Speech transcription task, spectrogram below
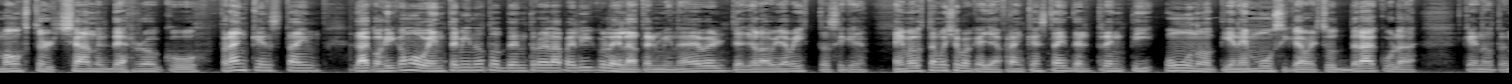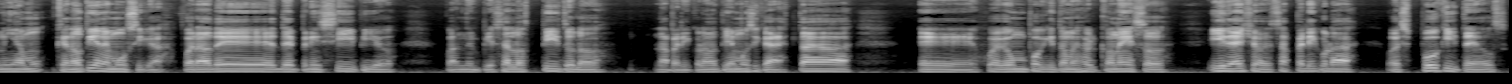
Monster Channel de Roku Frankenstein. La cogí como 20 minutos dentro de la película y la terminé de ver, ya yo la había visto, así que a mí me gusta mucho porque ya Frankenstein del 31 tiene música versus Drácula que no, tenía, que no tiene música. Fuera de, de principio, cuando empiezan los títulos, la película no tiene música. Esta eh, juega un poquito mejor con eso. Y de hecho, esas películas o Spooky Tales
